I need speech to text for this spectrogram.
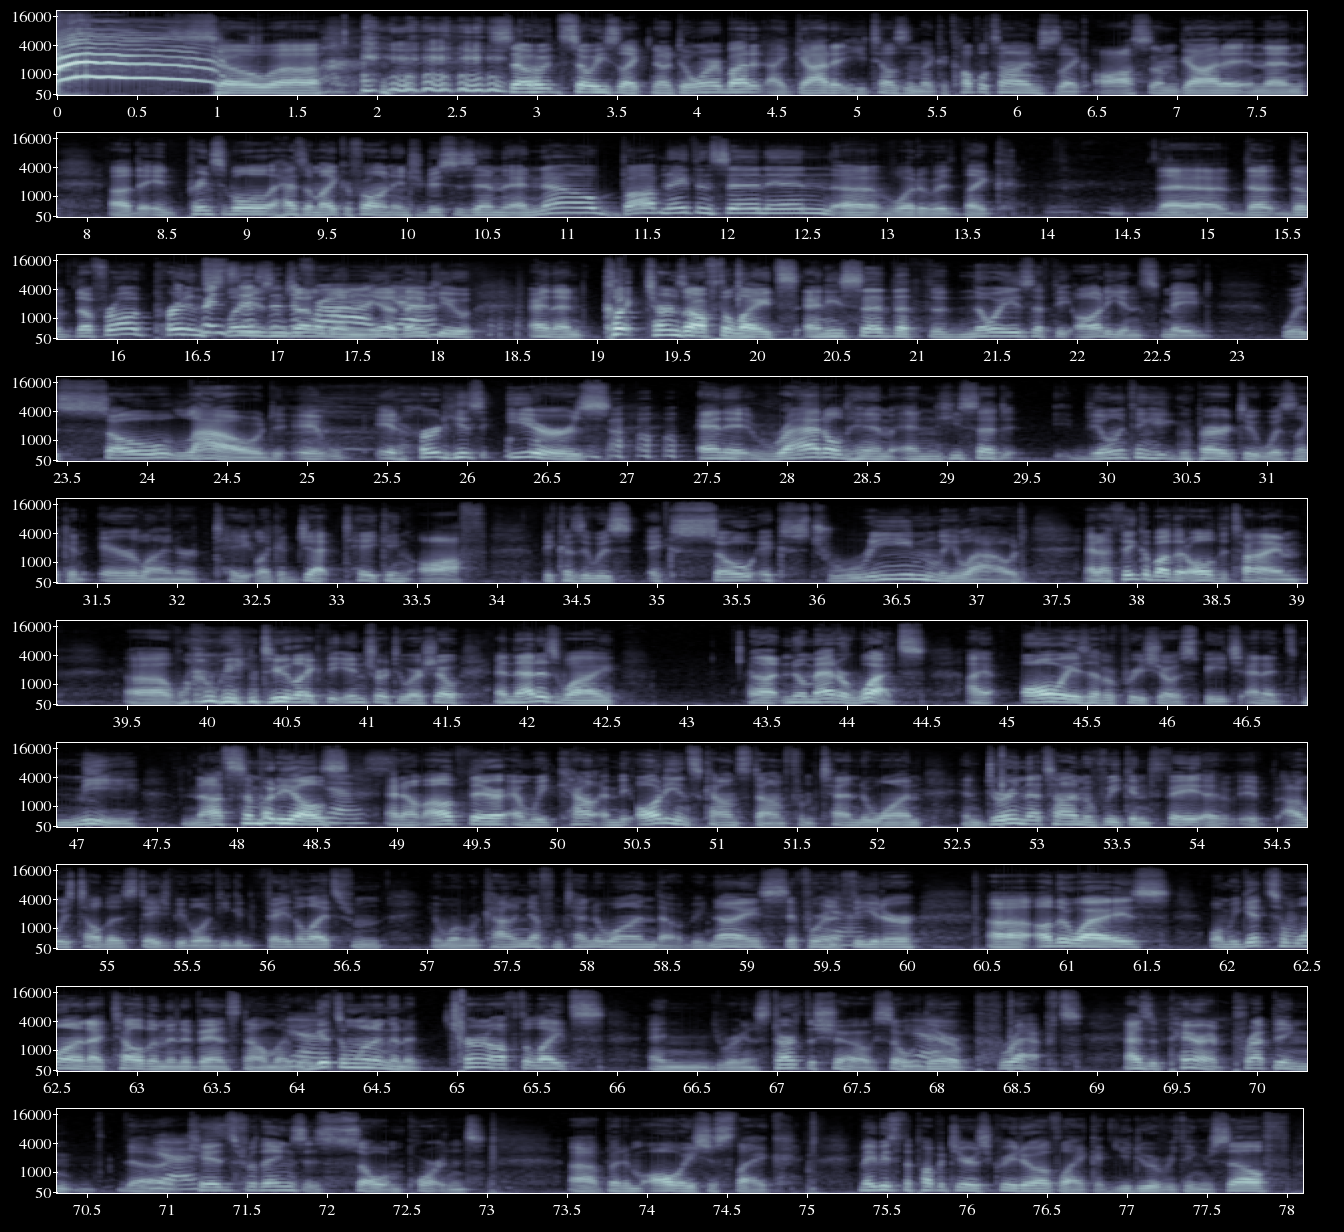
So, uh, so, so he's like, no, don't worry about it. I got it. He tells him like a couple times. He's like, awesome, got it. And then uh, the in- principal has a microphone, introduces him, and now Bob Nathanson in uh, what it was like the the the, the Frog Prince, Princess ladies and and gentlemen. Frog, yeah, yeah. thank you. And then click turns off the lights, and he said that the noise that the audience made was so loud it it hurt his ears and it rattled him. And he said the only thing he compared it to was like an airliner take like a jet taking off because it was ex- so extremely loud. And i think about that all the time uh, when we do like the intro to our show. And that is why uh, no matter what, I always have a pre-show speech, and it's me, not somebody else. Yes. And I'm out there, and we count, and the audience counts down from ten to one. And during that time, if we can fade, if I always tell the stage people, if you could fade the lights from you know, when we're counting down from ten to one, that would be nice. If we're in Yeah. a theater, uh, otherwise, when we get to one, I tell them in advance. Now I'm like, when we get to one, I'm gonna turn off the lights. And we're gonna start the show, so Yeah. they're prepped. As a parent, prepping the Yes. kids for things is so important. Uh, but I'm always just like, maybe it's the puppeteer's credo of like, you do everything yourself.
